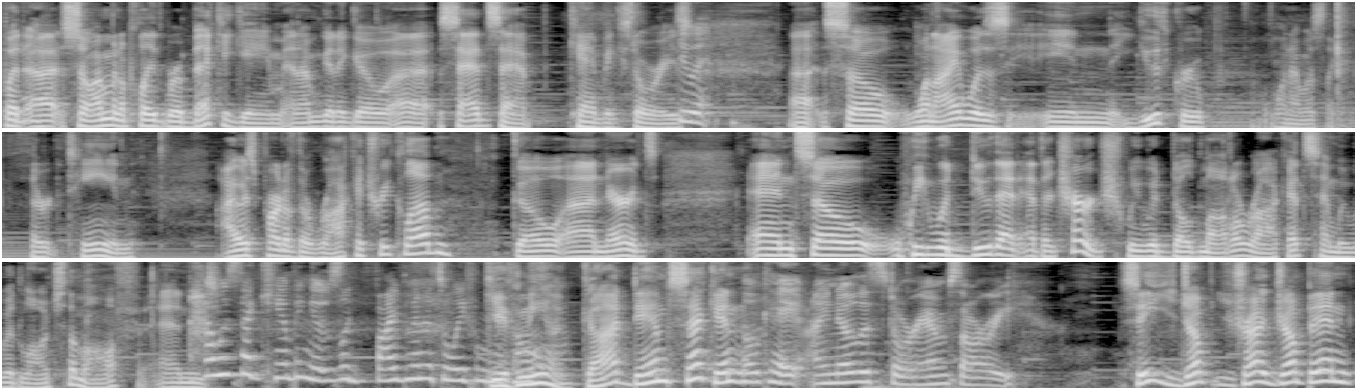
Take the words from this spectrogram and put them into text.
But uh, so I'm gonna play the Rebecca game, and I'm gonna go uh, sad sap camping stories. Do it. Uh, so when I was in youth group, when I was like 13, I was part of the rocketry club. Go uh, nerds! And so we would do that at the church. We would build model rockets and we would launch them off. And How was that camping? It was like five minutes away from. give me a goddamn second. Okay, I know the story. I'm sorry. See, you jump. You're trying to jump in.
